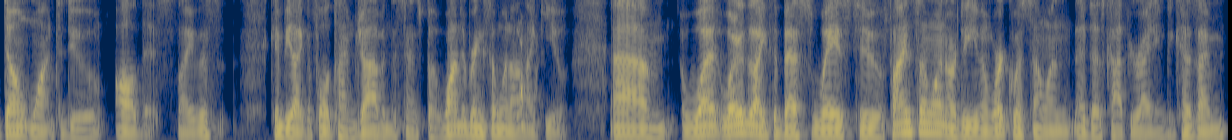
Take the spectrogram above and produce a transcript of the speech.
don't want to do all this. Like this can be like a full-time job in the sense but want to bring someone on like you. Um what what are the, like the best ways to find someone or to even work with someone that does copywriting? Because i'm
